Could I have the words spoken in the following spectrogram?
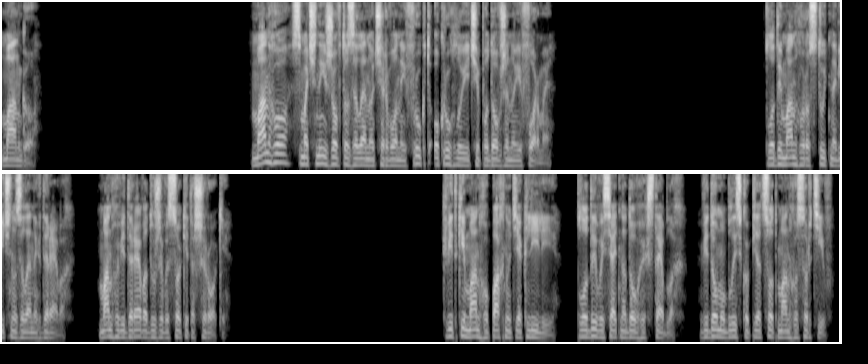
Манго. Манго смачний жовто-зелено-червоний фрукт округлої чи подовженої форми. Плоди манго ростуть на вічнозелених деревах. Мангові дерева дуже високі та широкі. Квітки манго пахнуть як лілії. Плоди висять на довгих стеблах. Відомо близько 500 манго-сортів.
